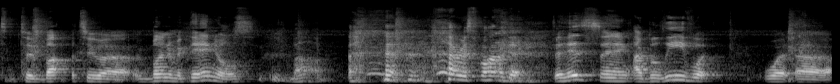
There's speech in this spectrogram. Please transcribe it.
to to, to uh, Blender McDaniel's. Bob. I responded to, to his saying, "I believe what what uh,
